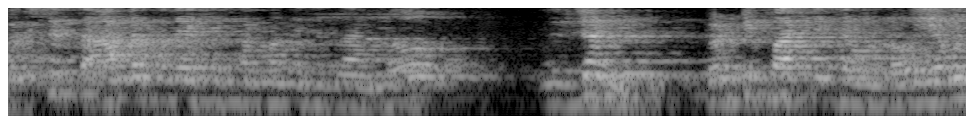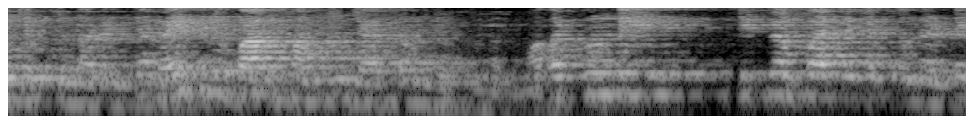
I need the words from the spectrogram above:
వికసిత ఆంధ్రప్రదేశ్కి సంబంధించిన దానిలో విజన్ ట్వంటీ ఫార్టీ సెవెన్లో ఏమని చెప్తున్నారంటే రైతులకు భాగస్వామ్యం చేస్తామని చెప్తున్నారు. మొదటి నుండి సిపిఎం పార్టీ చెప్తుందంటే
